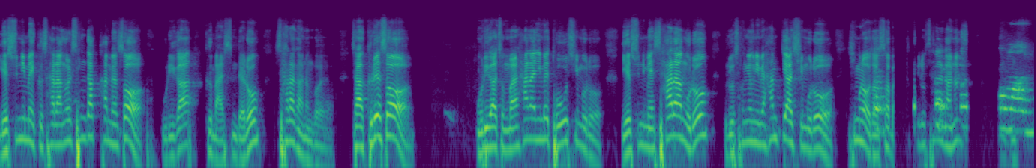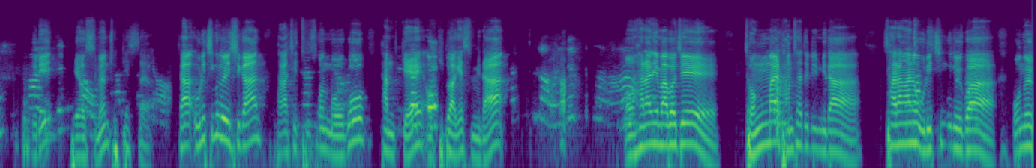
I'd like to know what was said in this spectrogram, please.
예수님의 그 사랑을 생각하면서 우리가 그 말씀대로 살아가는 거예요. 자, 그래서 우리가 정말 하나님의 도우심으로 예수님의 사랑으로 그리고 성령님의 함께하심으로 힘을 얻어서 말씀대로 살아가는 분들이 되었으면 좋겠어요. 자, 우리 친구들 이 시간 다 같이 두 손 모으고 함께 어, 기도하겠습니다. 어, 하나님 아버지 정말 감사드립니다. 사랑하는 우리 친구들과 오늘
